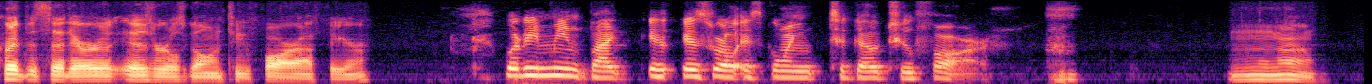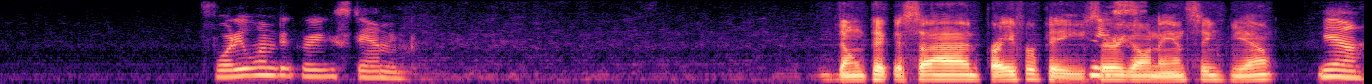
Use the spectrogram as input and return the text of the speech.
cryptid said Ir- israel's going too far i fear What do you mean by Israel is going to go too far? no 41 degrees standing. don't pick a side pray for peace, there you go nancy yeah Yeah.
